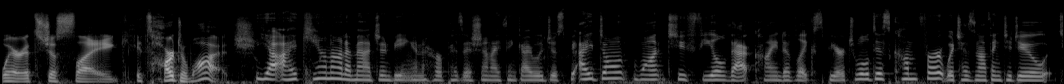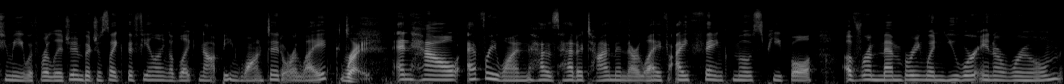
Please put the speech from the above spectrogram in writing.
where it's just like it's hard to watch. Yeah, I cannot imagine being in her position. I think I would just be, I don't want to feel that kind of like spiritual discomfort, which has nothing to do to me with religion, but just like the feeling of like not being wanted or liked. Right. and how everyone has had a time in their life i think most people of remembering when you were in a room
